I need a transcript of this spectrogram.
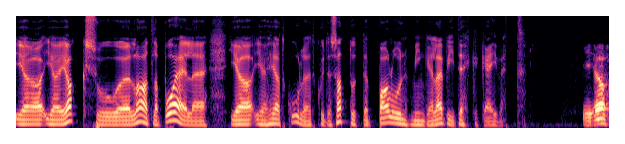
ja, ja jaksu Laadla poele ja, ja head kuulajad, kui te satute, palun minge läbi, tehke käivet. jah,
